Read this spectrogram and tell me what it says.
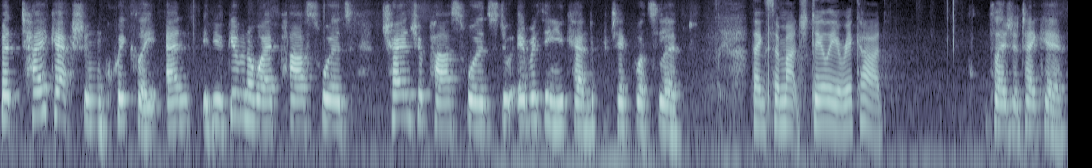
But take action quickly. And if you've given away passwords, change your passwords, do everything you can to protect what's left. Thanks so much, Delia Rickard. Pleasure. Take care.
